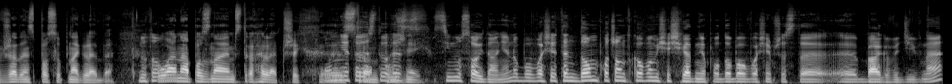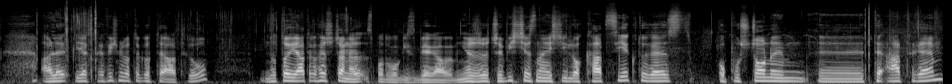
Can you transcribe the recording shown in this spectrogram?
w żaden sposób na glebę. No to- Łana poznałem z trochę lepszych U e, mnie to stron jest trochę później. sinusoida, nie? No bo właśnie ten dom początkowo mi się średnio podobał właśnie przez te e, barwy dziwne, ale jak trafiliśmy do tego teatru, no to ja trochę szczenę z podłogi zbierałem, nie? Rzeczywiście znaleźli lokację, która jest opuszczonym e, teatrem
